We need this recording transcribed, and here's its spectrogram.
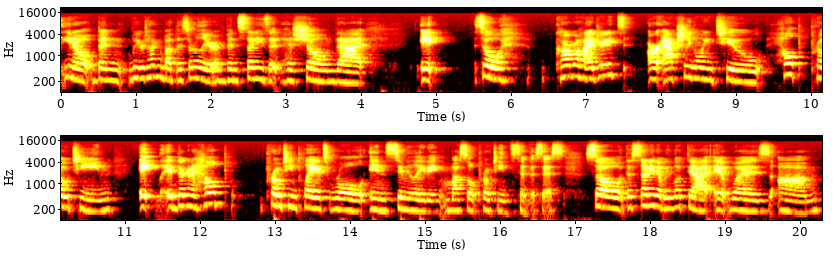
you know, been, we were talking about this earlier, have been studies that has shown that it, so carbohydrates are actually going to help protein, it, they're going to help protein play its role in stimulating muscle protein synthesis. So the study that we looked at, it was, um,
